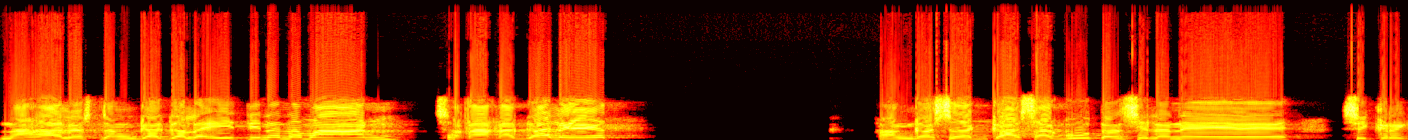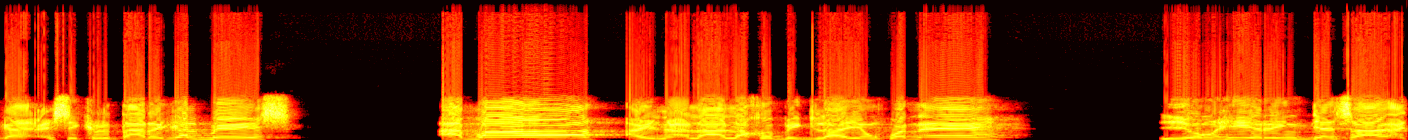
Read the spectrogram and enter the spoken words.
na halos nang gagalaitin na naman sa kakagalit, hanggang sa nagkasagutan sila ni Secre- Secretary Galvez, aba, ay naalala ko bigla yung kwan eh, yung hearing dyan sa,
